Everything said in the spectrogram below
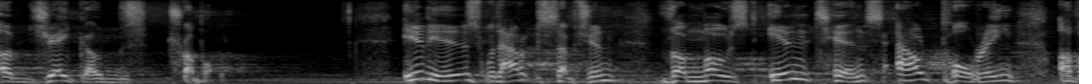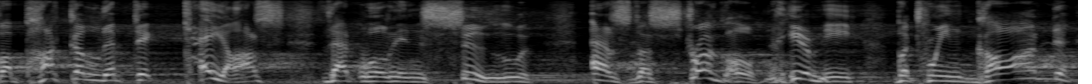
of Jacob's trouble. It is, without exception, the most intense outpouring of apocalyptic chaos that will ensue as the struggle, hear me, between God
